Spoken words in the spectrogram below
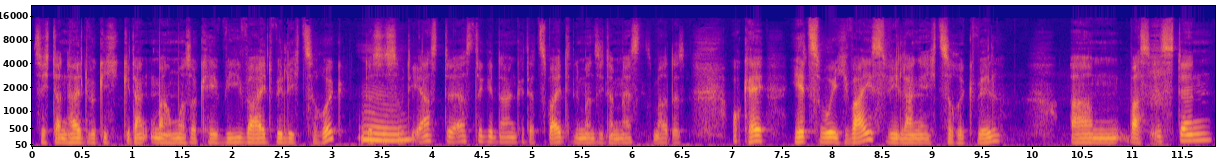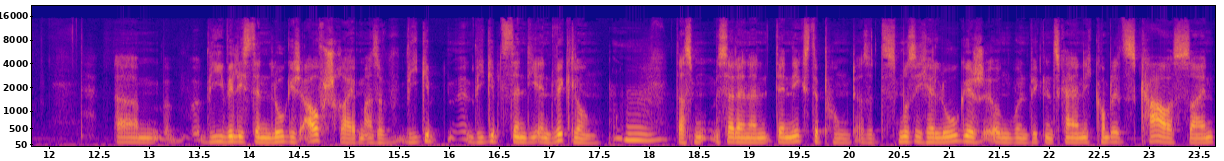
sich dann halt wirklich Gedanken machen muss, okay, wie weit will ich zurück? Das mhm. ist so mhm. die erste, der erste Gedanke. Der zweite, den man sich dann meistens macht, ist, okay, jetzt wo ich weiß, wie lange ich zurück will, ähm, was ist denn, ähm, wie will ich es denn logisch aufschreiben? Also wie gibt wie gibt's denn die Entwicklung? Mhm. Das ist ja dann der nächste Punkt. Also das muss sich ja logisch irgendwo entwickeln. Es kann ja nicht komplettes Chaos sein,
